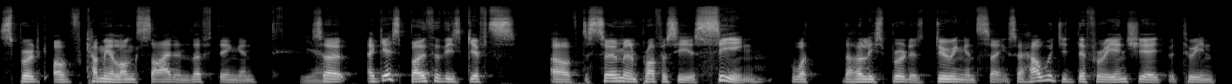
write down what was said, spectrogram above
spirit of coming alongside and lifting and yeah. so I guess both of these gifts of discernment and prophecy is seeing what the Holy Spirit is doing and saying. So how would you differentiate between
